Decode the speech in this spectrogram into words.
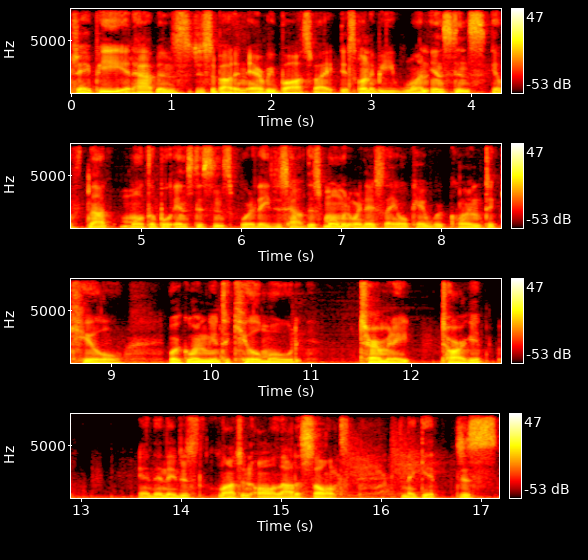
JP, it happens just about in every boss fight. It's going to be one instance, if not multiple instances, where they just have this moment where they say, okay, we're going to kill, we're going into kill mode, terminate, target, and then they just launch an all-out assault, and they get just,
